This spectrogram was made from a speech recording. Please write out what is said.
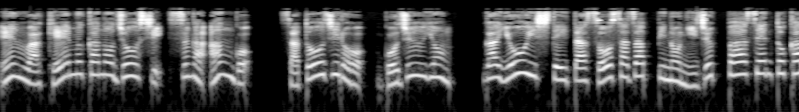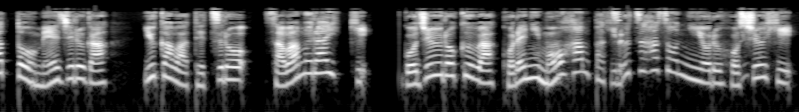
園は刑務課の上司、菅安吾、佐藤二郎54が用意していた捜査雑費の20%カットを命じるが、湯川哲郎、沢村一輝、56はこれに猛反発。器物破損による補修費、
